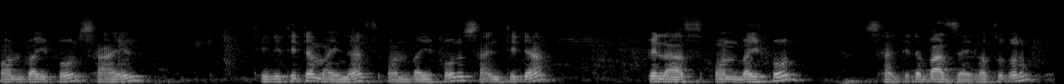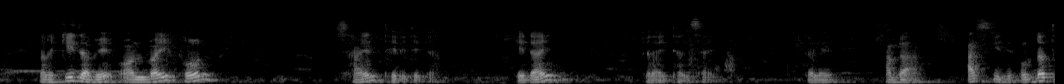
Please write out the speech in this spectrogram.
One by four sine three theta minus one by four sine theta plus one by four sine theta বাদ যায়, লক্ষ্য করো। তাহলে কি যাবে? One by four sine three theta এটাই রাইট হ্যান্ড সাইড তাহলে আমরা আজকে যে পর্যাপ্ত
